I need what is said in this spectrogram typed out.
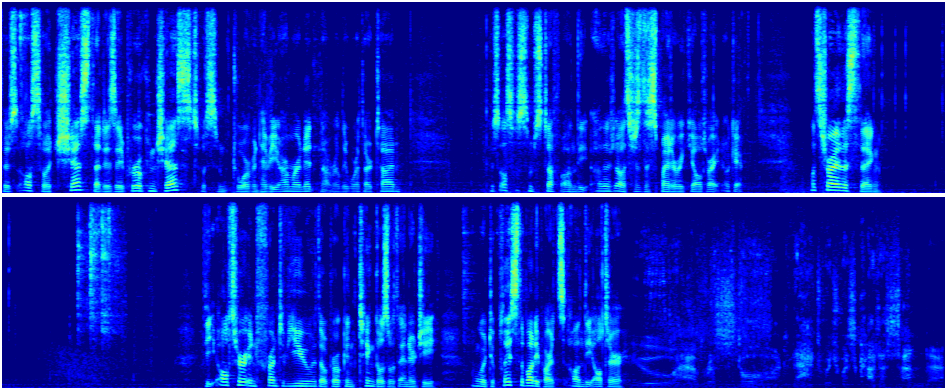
There's also a chest that is a broken chest with some dwarven heavy armor in it. Not really worth our time. There's also some stuff on the other. Oh, it's just the spider we killed. Right, okay. Let's try this thing. The altar in front of you, though broken, tingles with energy. I'm going to place the body parts on the altar. You have restored that which was cut asunder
